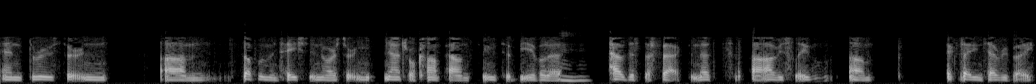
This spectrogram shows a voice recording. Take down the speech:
and through certain um, supplementation or certain natural compounds seem to be able to mm-hmm. have this effect, and that's uh, obviously um, exciting to everybody.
